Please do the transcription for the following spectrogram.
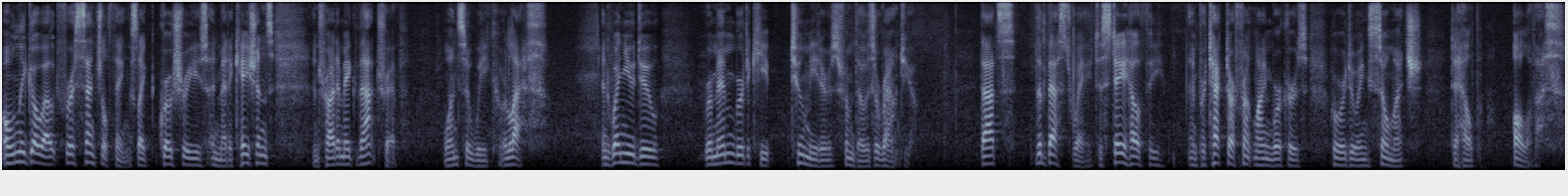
Only go out for essential things like groceries and medications and try to make that trip once a week or less. And when you do, remember to keep two meters from those around you. That's the best way to stay healthy and protect our frontline workers who are doing so much to help all of us.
